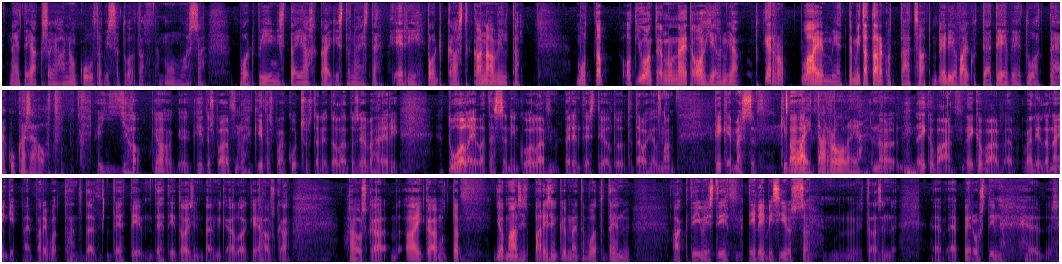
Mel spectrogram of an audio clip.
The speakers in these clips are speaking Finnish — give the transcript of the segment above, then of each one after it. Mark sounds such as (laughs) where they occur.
Näitä jaksojahan on kuultavissa tuolta muun muassa Podbeanista ja kaikista näistä eri podcast-kanavilta. Mutta oot juontanut näitä ohjelmia. Kerro laajemmin, että mitä tarkoittaa, että sä oot mediavaikuttaja, TV-tuottaja ja kuka sä oot? Joo, joo kiitos, vaan, (laughs) kiitos vaan kutsusta. Nyt ollaan tosiaan vähän eri tuoleilla tässä, niin kuin ollaan perinteisesti oltu tätä ohjelmaa tekemässä. Kiva vaihtaa rooleja. No, eikö vaan, eikö vaan. Välillä näinkin päin. Pari vuottahan tätä tehtiin, tehtiin toisinpäin, mikä on oikein hauskaa, hauskaa aikaa. Mutta jo mä oon siis parisenkymmentä vuotta tehnyt aktiivisesti televisiossa tällaisen perustin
